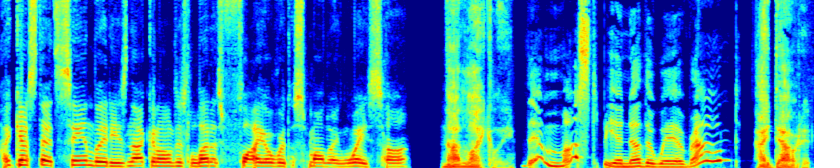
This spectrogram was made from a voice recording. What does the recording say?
I guess that sand lady is not gonna just let us fly over the smoldering wastes, huh? Not likely. There must be another way around. I doubt it.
